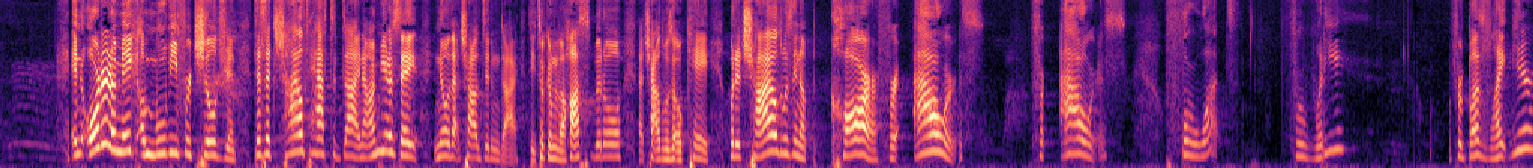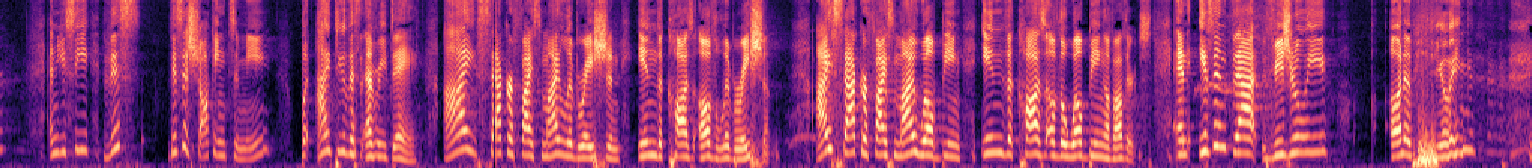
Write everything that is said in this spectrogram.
In order to make a movie for children, does a child have to die? Now, I'm here to say, no, that child didn't die. They took him to the hospital, that child was okay. But a child was in a car for hours. For hours. For what? For Woody? For Buzz Lightyear? And you see, this, this is shocking to me, but I do this every day. I sacrifice my liberation in the cause of liberation. I sacrifice my well being in the cause of the well being of others. And isn't that visually unappealing?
